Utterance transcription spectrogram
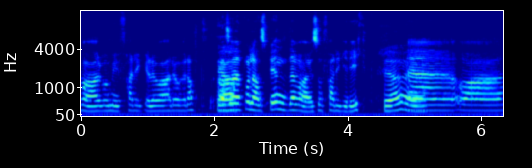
var hvor mye farger det var overalt. Ja. Altså På landsbyen, det var jo så fargerikt. Ja. Eh, og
